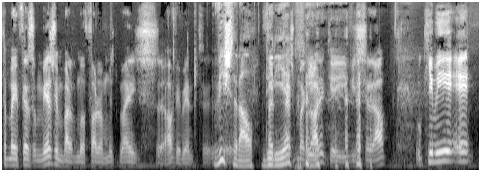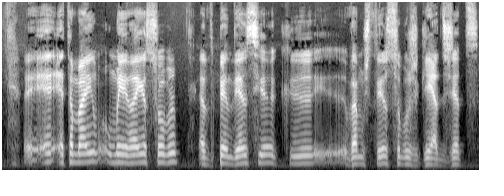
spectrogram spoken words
também fez o mesmo, embora de uma forma muito mais, obviamente... Visceral, diria. Fantasmagórica e visceral. O que a mim é, é, é, também uma ideia sobre a dependência que vamos ter sobre os gadgets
